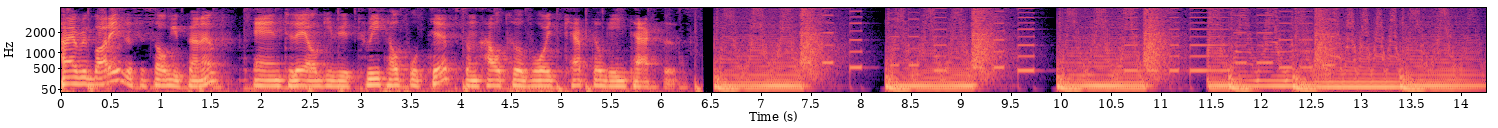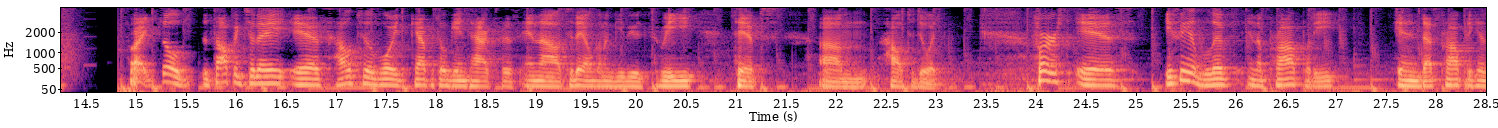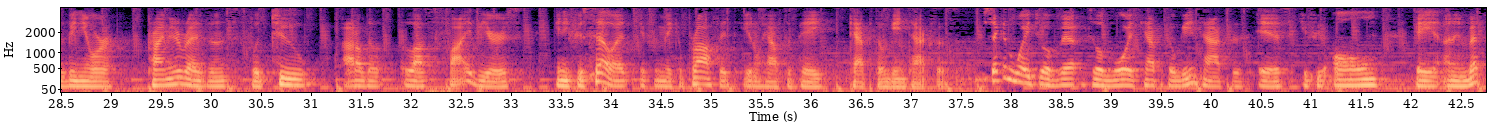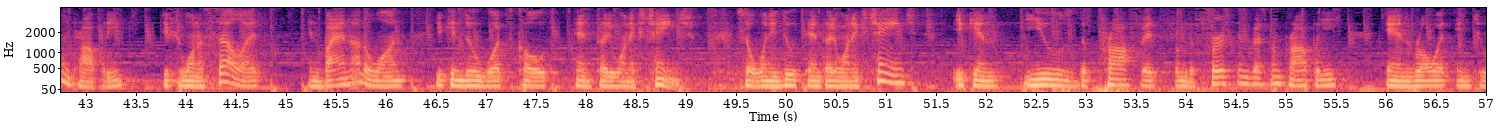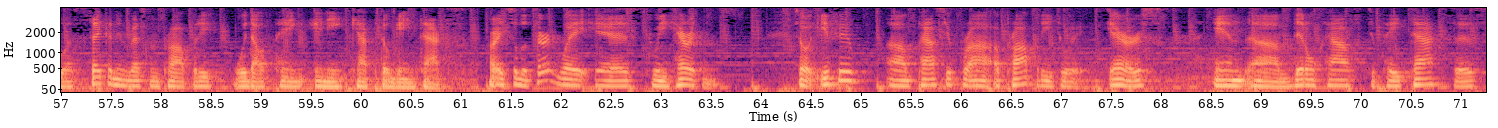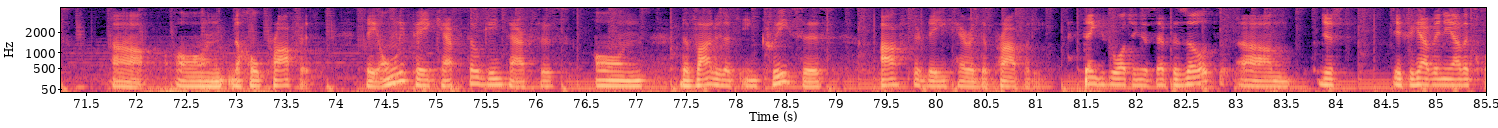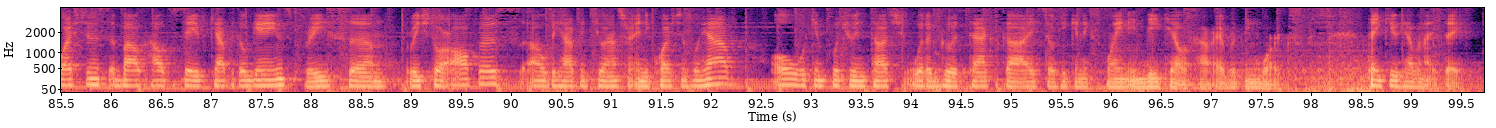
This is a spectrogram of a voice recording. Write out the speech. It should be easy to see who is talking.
Speaker 1: Hi everybody, this is Oggie Penev, and today I'll give you three helpful tips on how to avoid capital gain taxes. Right, so the topic today is how to avoid capital gain taxes, and uh, today I'm going to give you three tips um, how to do it. First is if you have lived in a property and that property has been your primary residence for two out of the last five years, and if you sell it, if you make a profit, you don't have to pay capital gain taxes. Second way to, avo- to avoid capital gain taxes is if you own a, an investment property, if you want to sell it and buy another one, you can do what's called 1031 exchange. So when you do 1031 exchange, you can use the profit from the first investment property and roll it into a second investment property without paying any capital gain tax. All right, so the third way is through inheritance. So if you uh, pass your pro- a property to heirs and um, they don't have to pay taxes uh, on the whole profit, they only pay capital gain taxes on the value that increases after they inherit the property. Thank you for watching this episode. Um, just if you have any other questions about how to save capital gains, please um, reach to our office. I'll be happy to answer any questions we have, or we can put you in touch with a good tax guy so he can explain in details how everything works. Thank you. Have a nice day.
